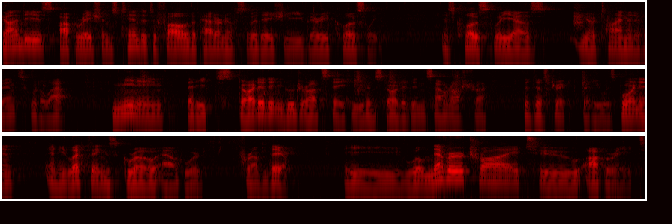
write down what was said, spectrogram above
Gandhi's operations tended to follow the pattern of Swadeshi very closely as closely as you know time and events would allow. Meaning that he started in Gujarat state, he even started in Saurashtra, the district that he was born in, and he let things grow outward from there. He will never try to operate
